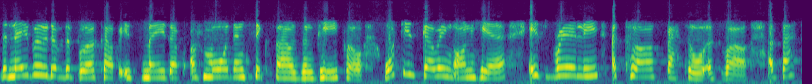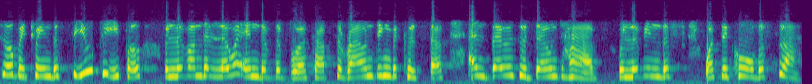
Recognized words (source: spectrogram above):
The neighbourhood of the Bo-Kaap is made up of more than 6,000 people. What is going on here is really a class battle as well. A battle between the few people who live on the lower end of the Bo-Kaap surrounding the Koestas and those who don't have, who live in the, what they call the flats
